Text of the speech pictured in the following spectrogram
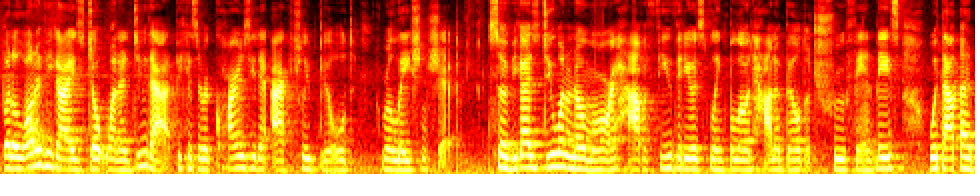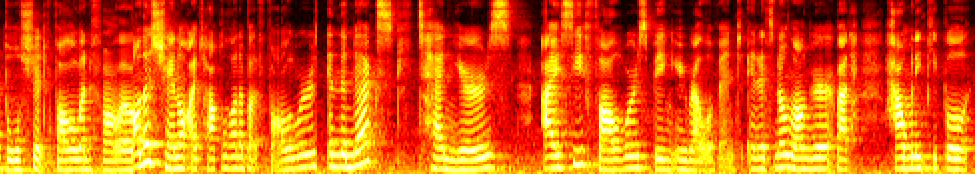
But a lot of you guys don't want to do that because it requires you to actually build relationship. So if you guys do want to know more, I have a few videos linked below on how to build a true fan base without that bullshit follow and follow. On this channel, I talk a lot about followers. In the next 10 years, I see followers being irrelevant and it's no longer about how many people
